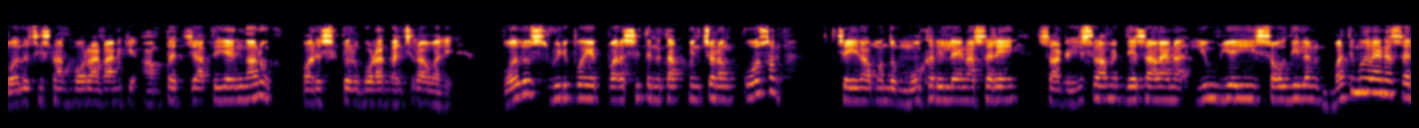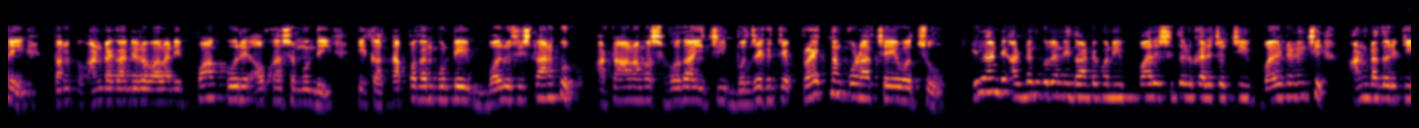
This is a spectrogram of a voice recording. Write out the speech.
బలుచిస్తాన్ పోరాటానికి అంతర్జాతీయంగానూ పరిస్థితులు కూడా కలిసి రావాలి. బలుస్ విడిపోయే పరిస్థితిని తప్పించడం కోసం చైనా ముందు మోకరిల్లైనా సరే, సాటి ఇస్లామిక్ దేశాలైన యుఏఈ సౌదీలను బతిమాలైనా సరే తనకు అండగా నిలవాలని పాక్ కోరే అవకాశం ఉంది. ఇక తప్పదనుకుంటే బలూచిస్తాన్‌కు అటానమస్ హోదా ఇచ్చి బుజ్జగించే ప్రయత్నం కూడా చేయవచ్చు. ఇలాంటి అడ్డంకులన్నీ దాటుకొని పరిస్థితులు కలిసి వచ్చి బయట నుంచి అండ దొరికి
